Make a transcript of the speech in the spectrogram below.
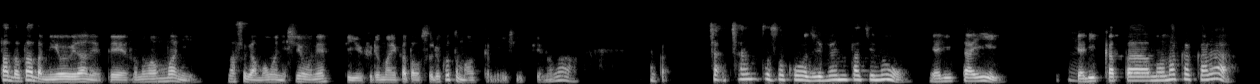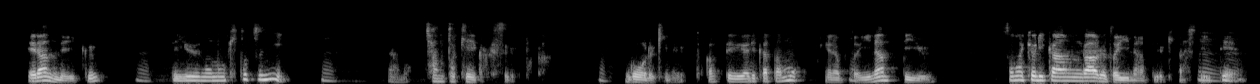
ただただ身を委ねて、そのまんまに、なすがままにしようねっていう振る舞い方をすることもあってもいいしっていうのが、なんか、ちゃちゃんとそこを自分たちのやりたいうん。やり方の中から選んでいくうんっていうのの一つに、うんあのちゃんと計画するとかうん、ゴール決めるとかっていうやり方も選ぶといいなっていう、その距離感があるといいなっていう気がしていて、うん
